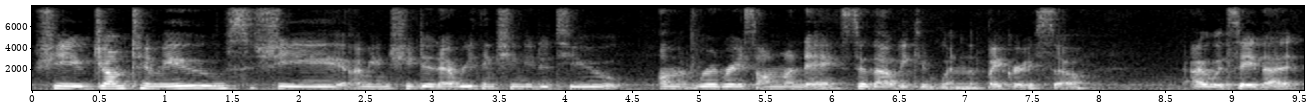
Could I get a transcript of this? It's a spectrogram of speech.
she jumped to moves. She, I mean, she did everything she needed to on the road race on Monday so that we could win the bike race. So I would say that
